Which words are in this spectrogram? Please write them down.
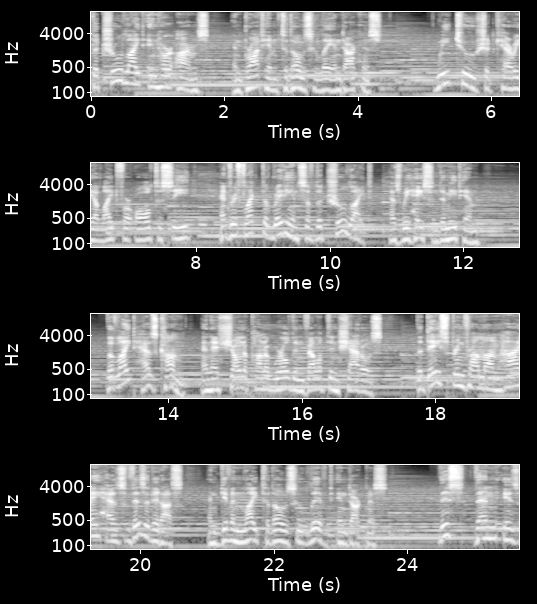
the true light in her arms and brought him to those who lay in darkness. We too should carry a light for all to see and reflect the radiance of the true light as we hasten to meet him. The light has come and has shone upon a world enveloped in shadows. The day spring from on high has visited us and given light to those who lived in darkness. This, then, is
